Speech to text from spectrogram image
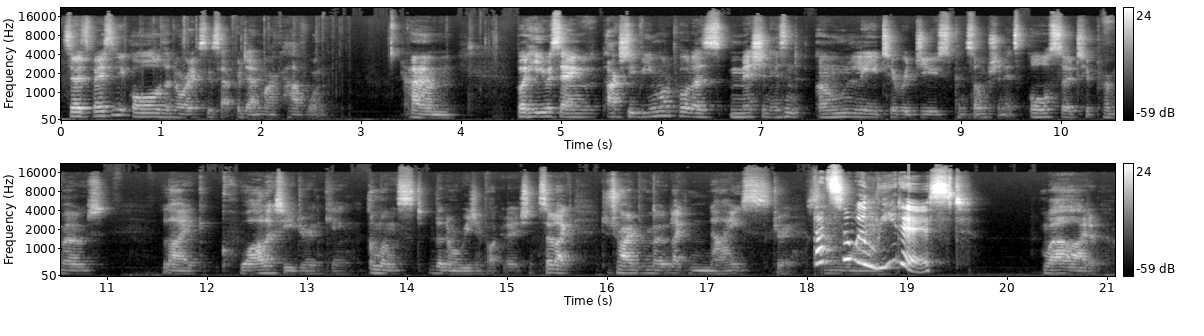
So it's basically all the Nordics except for Denmark have one. Um, but he was saying actually Vinmonopol's mission isn't only to reduce consumption; it's also to promote like quality drinking amongst the Norwegian population. So like to try and promote like nice drinks. That's so wine. elitist. Well, I don't know.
